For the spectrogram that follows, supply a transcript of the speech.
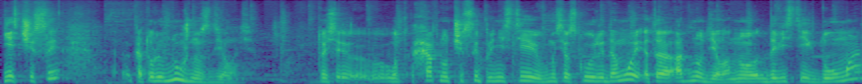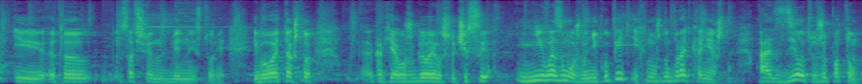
Есть часы, которые нужно сделать. То есть э, вот хапнуть часы, принести в мастерскую или домой – это одно дело, но довести их до ума, и это совершенно длинная история. И бывает так, что, э, как я уже говорил, что часы невозможно не купить, их нужно брать, конечно, а сделать уже потом.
